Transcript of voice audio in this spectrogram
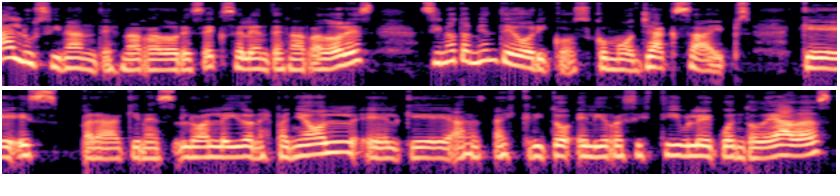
alucinantes narradores, excelentes narradores, sino también teóricos como Jack Sipes, que es para quienes lo han leído en español, el que ha, escrito El irresistible cuento de hadas,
